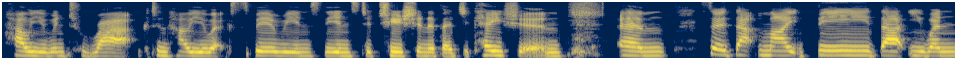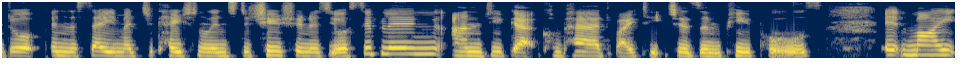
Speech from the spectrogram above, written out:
how you interact and how you experience the institution of education. Um, so that might be that you end up in the same educational institution as your sibling and you get compared by teachers and pupils. It might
